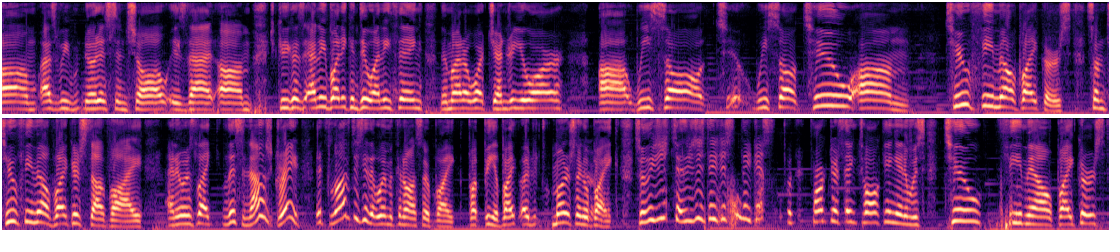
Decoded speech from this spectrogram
um, as we noticed and saw, is that um, because anybody can do anything, no matter what gender you are. Uh, we saw two, we saw two. Two female bikers, some two female bikers stopped by, and it was like, listen, that was great. It's love to see that women can also bike, but be a bike, a motorcycle bike. So they just, they just, they just, they just parked their thing talking, and it was two female bikers.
